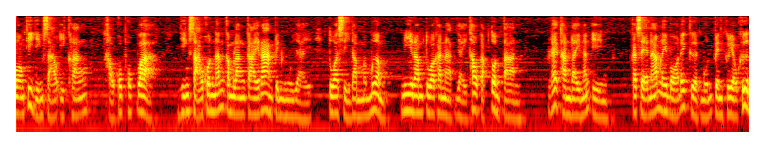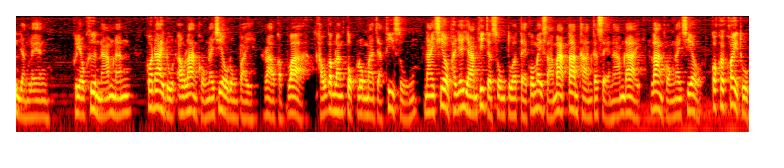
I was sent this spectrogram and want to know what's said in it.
มองที่หญิงสาวอีกครั้ง เขาก็พบว่า หญิงสาวคนนั้นกำลังกายร่างเป็นงูใหญ่ ตัวสีดำมะเมื่อม มีลำตัวขนาดใหญ่เท่ากับต้นตาล และทันใดนั้นเอง กระแสน้ำในบ่อได้เกิดหมุนเป็นเกลียวคลื่นอย่างแรง เกลียวคลื่นน้ำนั้น ก็ได้ดูดเอาร่างของนายเชี่ยวลงไป ราวกับว่า เขากำลังตกลงมาจากที่สูง นายเชี่ยวพยายามที่จะทรงตัวแต่ก็ไม่สามารถต้านทานกระแสน้ำได้ ร่างของนายเชี่ยวก็ค่อยๆ ถูก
